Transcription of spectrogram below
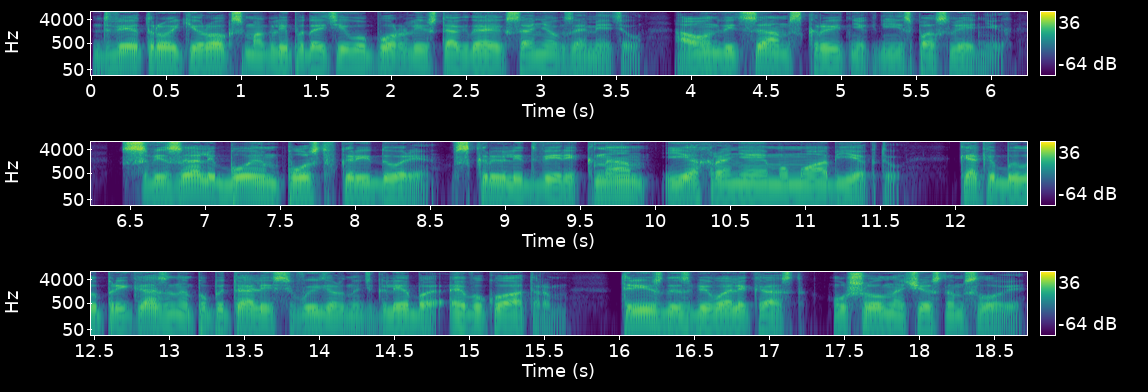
Две тройки Рок смогли подойти в упор, лишь тогда их Санек заметил. А он ведь сам скрытник, не из последних. Связали боем пост в коридоре, вскрыли двери к нам и охраняемому объекту. Как и было приказано, попытались выдернуть Глеба эвакуатором. Трижды сбивали каст. Ушел на честном слове.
